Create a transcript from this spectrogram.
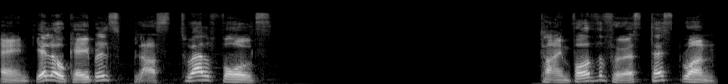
and yellow cables plus 12V. Time for the first test run.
